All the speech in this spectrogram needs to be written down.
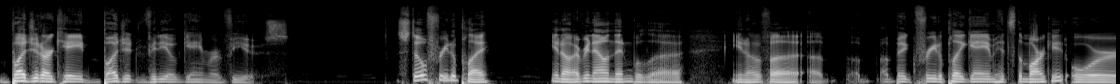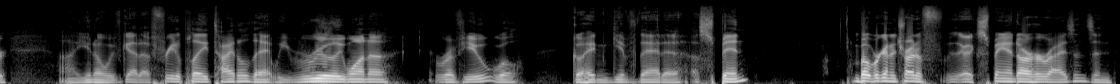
budget arcade, budget video game reviews. Still free to play. You know, every now and then we'll, uh, you know, if a a, a big free to play game hits the market, or uh, you know, we've got a free to play title that we really want to review, we'll go ahead and give that a, a spin. But we're going to try to f- expand our horizons and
